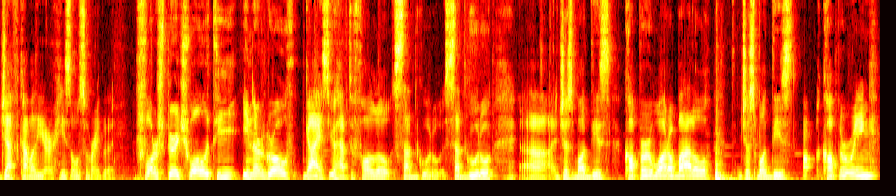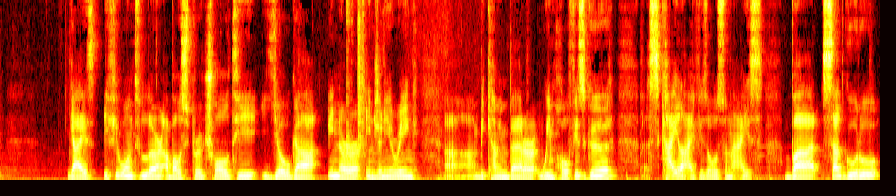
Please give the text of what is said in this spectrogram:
Jeff Cavaliere. He's also very good. For spirituality, inner growth, guys, you have to follow Sadhguru. Sadhguru uh, just bought this copper water bottle, just bought this uh, copper ring. Guys, if you want to learn about spirituality, yoga, inner engineering, uh, becoming better. Wim Hof is good. Uh, Skylife is also nice. But Sadhguru,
